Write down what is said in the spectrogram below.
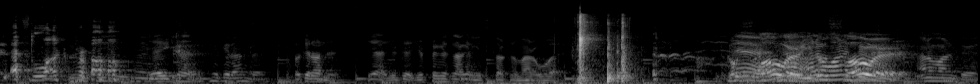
That's luck, bro. Yeah, you can. Hook it under. Hook it under. Yeah, you're good. Your finger's not gonna get stuck no matter what. Go Yeah, slower. no, you don't go wanna do slower. it. I don't want to do it.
